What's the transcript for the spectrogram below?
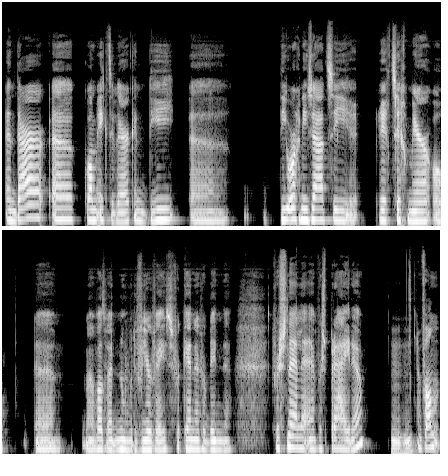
En daar uh, kwam ik te werken. En die, uh, die organisatie richt zich meer op wat wij noemen de vier V's: verkennen, verbinden, versnellen en verspreiden. Mm -hmm. Van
